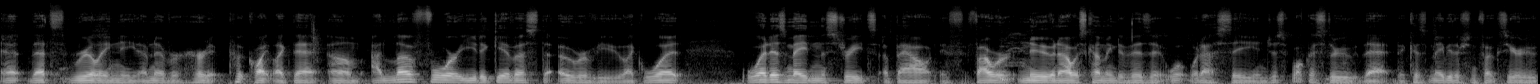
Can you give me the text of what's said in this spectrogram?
That's really neat. I've never heard it put quite like that. Um, I'd love for you to give us the overview. Like what what is Made in the Streets about? If, if I were new and I was coming to visit, what would I see? And just walk us through that because maybe there's some folks here who,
